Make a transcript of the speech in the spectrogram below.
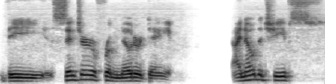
the center from Notre Dame. I know the Chiefs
